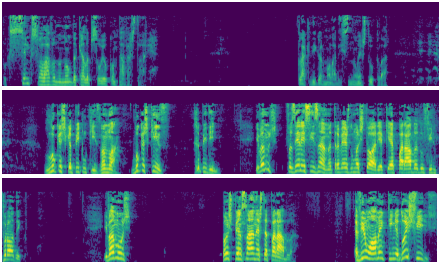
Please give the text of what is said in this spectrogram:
Porque sempre que se falava no nome daquela pessoa, eu contava a história. Claro que diga, irmão lá, disse, não és tu, claro. Lucas capítulo 15, vamos lá. Lucas 15, rapidinho. E vamos fazer esse exame através de uma história que é a parábola do filho pródigo. E vamos, vamos pensar nesta parábola. Havia um homem que tinha dois filhos.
